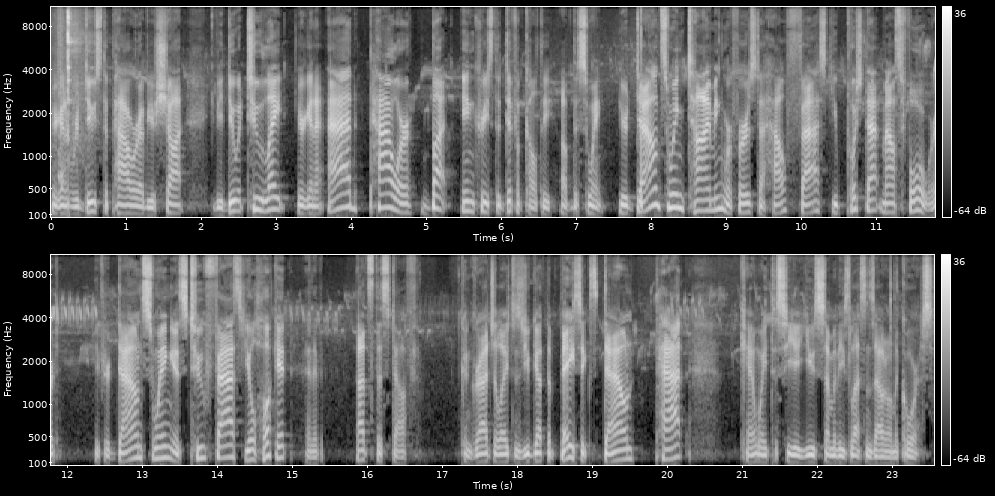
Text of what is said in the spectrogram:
you're going to reduce the power of your shot. If you do it too late, you're going to add power but increase the difficulty of the swing. Your downswing timing refers to how fast you push that mouse forward. If your downswing is too fast, you'll hook it, and if that's the stuff. Congratulations, you've got the basics down, pat. Can't wait to see you use some of these lessons out on the course.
